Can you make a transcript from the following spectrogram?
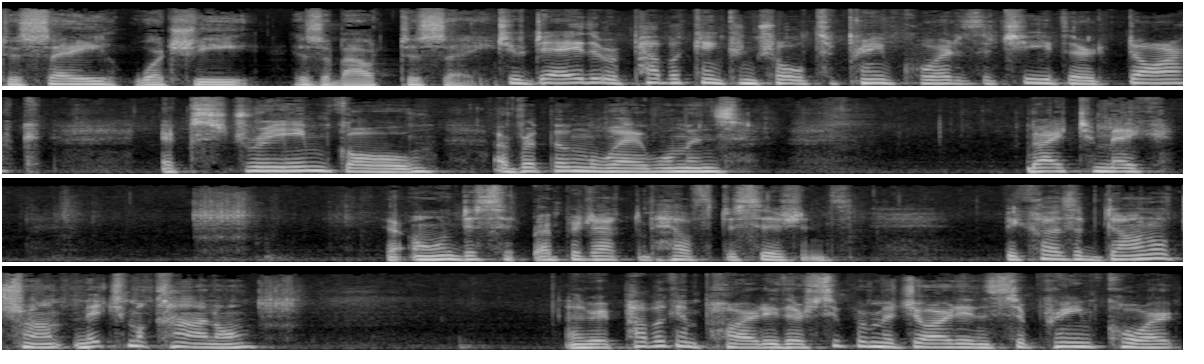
to say what she is about to say. Today, the Republican controlled Supreme Court has achieved their dark, extreme goal of ripping away a woman's right to make their own reproductive health decisions. Because of Donald Trump, Mitch McConnell, and the Republican Party, their supermajority in the Supreme Court,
